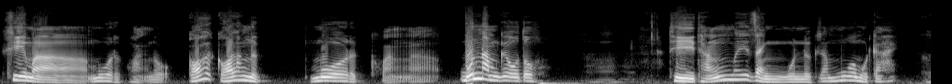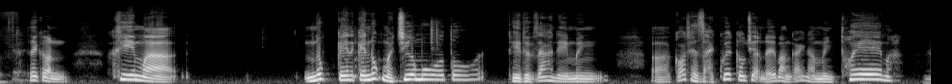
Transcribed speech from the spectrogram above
khi mà mua được khoảng độ có có năng lực mua được khoảng ờ, bốn năm cái ô tô thì thắng mới dành nguồn lực ra mua một cái. Thế còn khi mà lúc cái cái lúc mà chưa mua ô tô ấy, thì thực ra thì mình ờ, có thể giải quyết câu chuyện đấy bằng cách là mình thuê mà. Ừ.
